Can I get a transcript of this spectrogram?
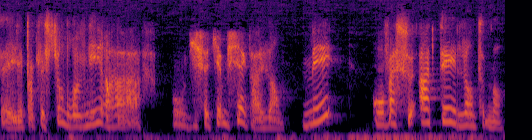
Il n'est pas question de revenir au XVIIe siècle, par exemple. Mais on va se hâter lentement.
